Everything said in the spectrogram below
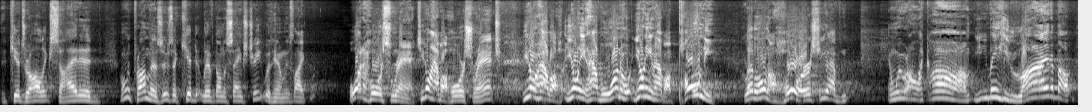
the kids are all excited. The only problem is there's a kid that lived on the same street with him. He's like, what horse ranch? You don't have a horse ranch. You don't have a, you don't even have one, you don't even have a pony, let alone a horse. You have, and we were all like, oh, you mean he lied about,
